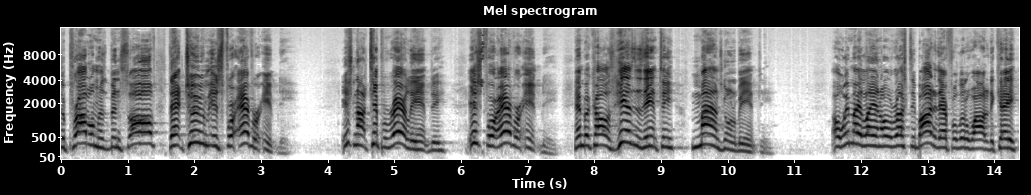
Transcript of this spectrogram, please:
The problem has been solved. That tomb is forever empty. It's not temporarily empty. It's forever empty. And because his is empty, mine's going to be empty. Oh, we may lay an old rusty body there for a little while to decay,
